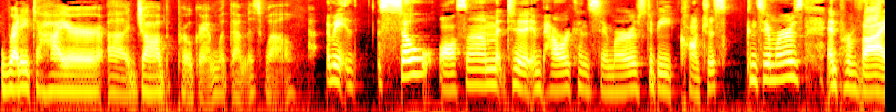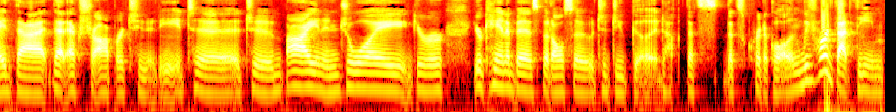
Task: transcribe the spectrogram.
ready to hire uh, job program with them as well. I mean, so awesome to empower consumers to be conscious consumers and provide that that extra opportunity to to buy and enjoy your your cannabis but also to do good. That's that's critical. And we've heard that theme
